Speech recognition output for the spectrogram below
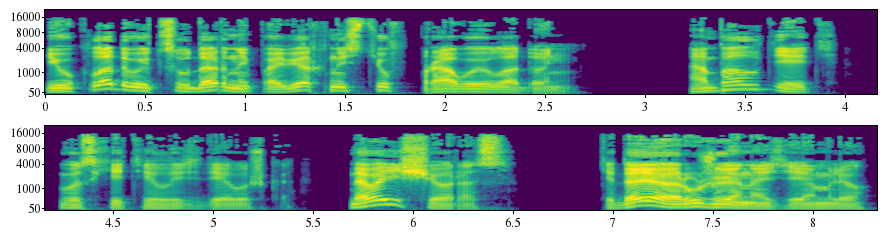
и укладывается ударной поверхностью в правую ладонь. «Обалдеть!» — восхитилась девушка. «Давай еще раз». Кидаю оружие на землю.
